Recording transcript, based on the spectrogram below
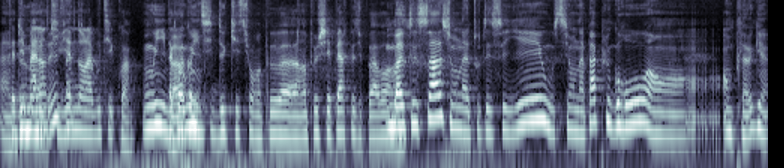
T'as des malins qui ça. viennent dans la boutique, quoi. Oui, T'as bah quoi comme oui. type de questions un peu, euh, un peu chez Père que tu peux avoir Bah, c'est ça, si on a tout essayé ou si on n'a pas plus gros en, en plug.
